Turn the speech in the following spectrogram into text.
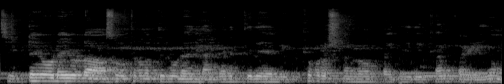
ചിട്ടയോടെയുള്ള ആസൂത്രണത്തിലൂടെ നഗരത്തിലെ മിക്ക പ്രശ്നങ്ങളും പരിഹരിക്കാൻ കഴിയും.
